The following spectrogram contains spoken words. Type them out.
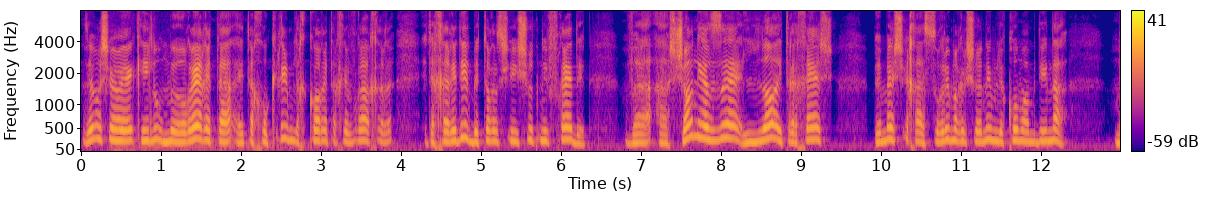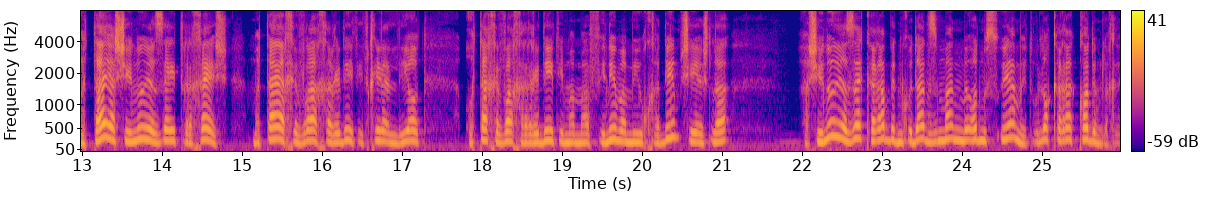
זה מה שכאילו מעורר את, ה, את החוקרים לחקור את החברה, החר, את החרדית בתור איזושהי אישות נפרדת. והשוני הזה לא התרחש במשך העשורים הראשונים לקום המדינה. מתי השינוי הזה התרחש? מתי החברה החרדית התחילה להיות אותה חברה חרדית עם המאפיינים המיוחדים שיש לה? השינוי הזה קרה בנקודת זמן מאוד מסוימת, הוא לא קרה קודם לכן.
